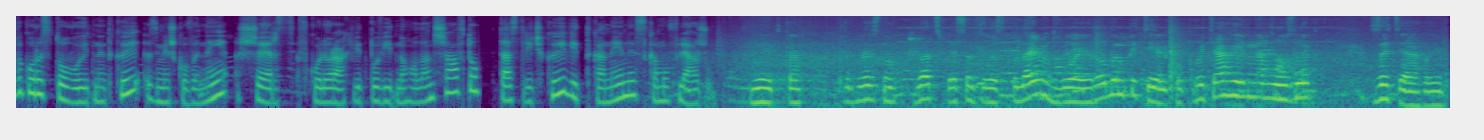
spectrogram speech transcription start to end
Використовують нитки з мішковини, шерсть в кольорах відповідного ландшафту та стрічки від тканини з камуфляжу. Нитка приблизно 25 см. Складаємо вдвоє, робимо петельку, протягуємо на вузлик, затягуємо.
